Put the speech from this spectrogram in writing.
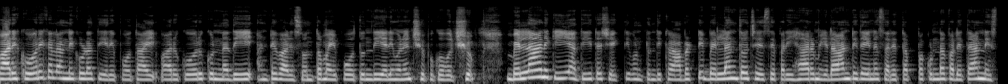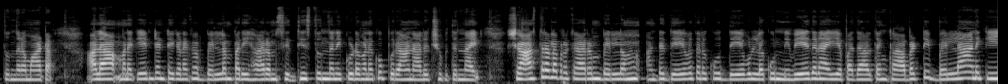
వారి కోరికలన్నీ కూడా తీరిపోతాయి. వారు కోరుకున్నది అంటే వారి సొంతం అయిపోతుంది అని మనం చెప్పుకోవచ్చు. బెల్లానికి అతీత శక్తి ఉంటుంది కాబట్టి బెల్లంతో చేసే పరిహారం ఎలాంటిదైనా సరే తప్పకుండా ఫలితాన్ని ఇస్తుందన్నమాట. అలా మనకేంటంటే కనుక బెల్లం పరిహారం సిద్ధిస్తుందని కూడా మనకు పురాణాలు చెబుతున్నాయి. శాస్త్రాల ప్రకారం బెల్లం అంటే దేవతలకు దేవుళ్ళకు నివేదన అయ్యే పదార్థం కాబట్టి బెల్లానికి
